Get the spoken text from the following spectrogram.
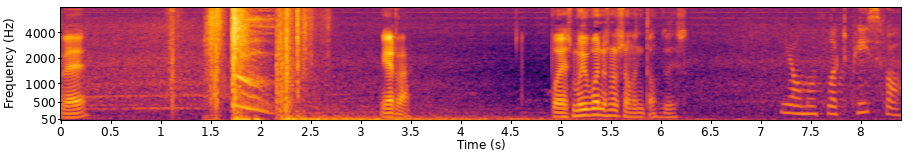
¿Ve? Mierda. Pues muy buenos no son entonces. You almost looked peaceful.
